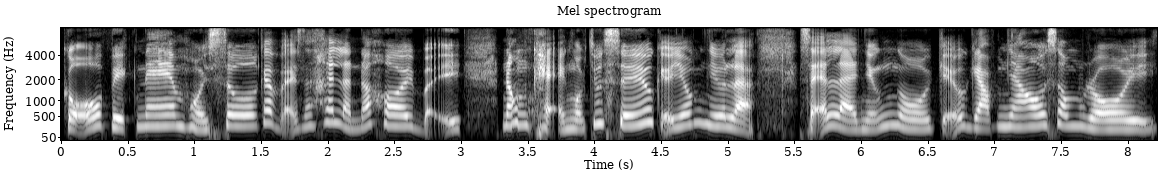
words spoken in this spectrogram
của Việt Nam hồi xưa các bạn sẽ thấy là nó hơi bị nông cạn một chút xíu kiểu giống như là sẽ là những người kiểu gặp nhau xong rồi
